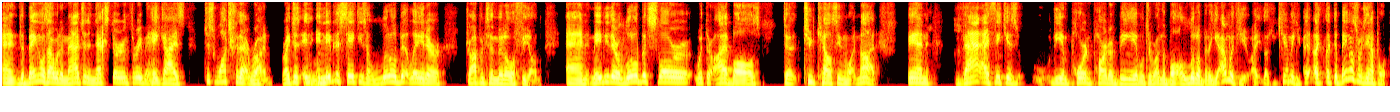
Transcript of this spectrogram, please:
And the Bengals, I would imagine, the next third and three. But hey, guys, just watch for that run, right? Just and, and mm-hmm. maybe the safeties a little bit later drop into the middle of the field, and maybe they're a little bit slower with their eyeballs to to Kelce and whatnot. And that I think is the important part of being able to run the ball a little bit. Again, I'm with you. I, look, you can't make like like the Bengals, for example.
